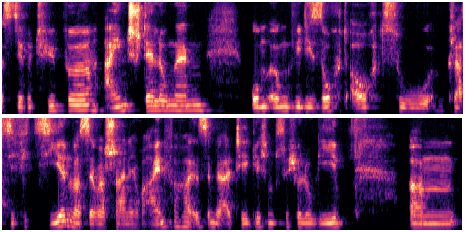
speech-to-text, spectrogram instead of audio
Stereotype, Einstellungen, um irgendwie die Sucht auch zu klassifizieren, was ja wahrscheinlich auch einfacher ist in der alltäglichen Psychologie. Ähm,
